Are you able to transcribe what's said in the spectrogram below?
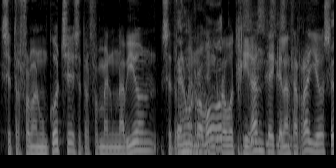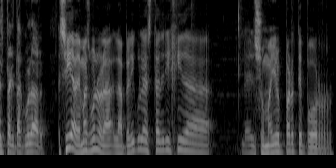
se transforma en un coche, se transforma en un avión, se transforma un robot. Gigante sí, sí, que lanza rayos. Espectacular. Sí, además, bueno, la, la película está dirigida en su mayor parte por,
